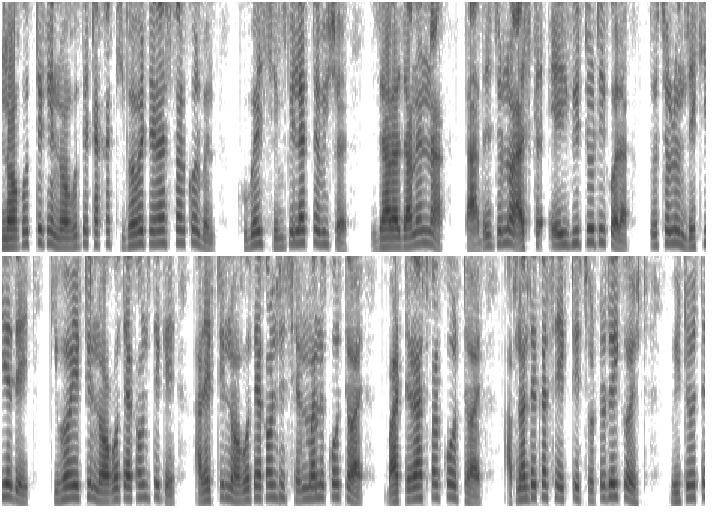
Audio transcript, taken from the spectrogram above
নগদ থেকে নগদে টাকা কীভাবে ট্রান্সফার করবেন? খুবই সিম্পল একটা বিষয়। যারা জানেন না, তাদের জন্য আজকের এই ভিডিওটি করা। তো চলুন দেখিয়ে দেই কীভাবে একটি নগদ অ্যাকাউন্ট থেকে আরেকটি নগদ অ্যাকাউন্টে সেন্ড মানি করতে হয় বা ট্রান্সফার করতে হয়। আপনাদের কাছে একটি ছোট রিকোয়েস্ট ভিডিওতে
